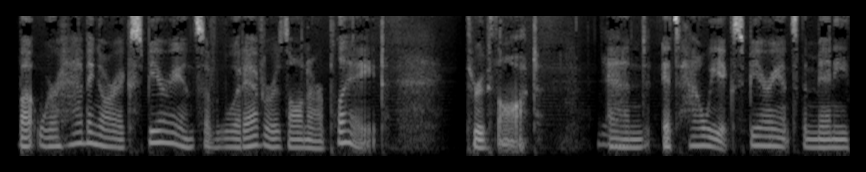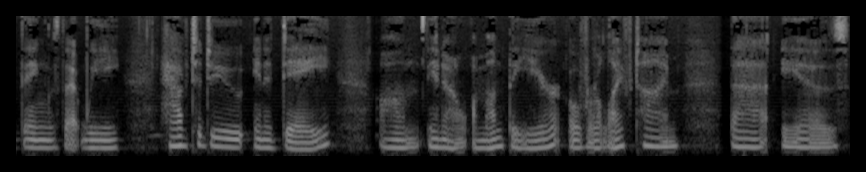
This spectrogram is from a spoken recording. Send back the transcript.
but we're having our experience of whatever is on our plate through thought. And it's how we experience the many things that we have to do in a day, um, you know, a month, a year, over a lifetime that is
